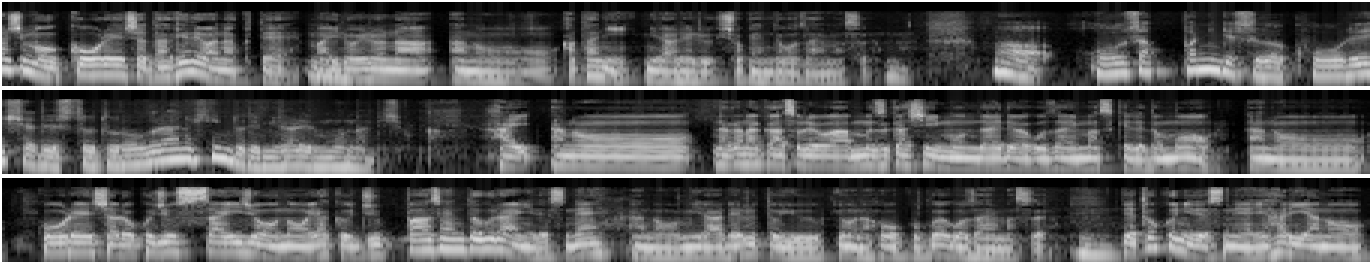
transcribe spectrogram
ずしも高齢者だけではなくて、まあ、いろいろな、あの、方に見られる所見でございます。まあ、大雑把にですが、高齢者ですと、どのぐらいの頻度で見られるものなんでしょうか？はい。あのー、なかなかそれは難しい問題ではございますけれども、あのー、高齢者60歳以上の約10%ぐらいにですね、あの、見られるというような報告がございます。うん、で、特にですね、やはりあの、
